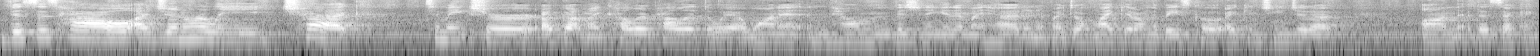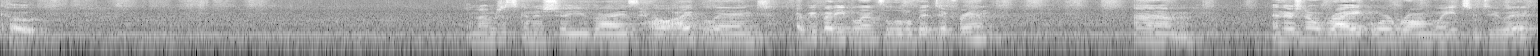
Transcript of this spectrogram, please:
this is how I generally check to make sure I've got my color palette the way I want it and how I'm envisioning it in my head. And if I don't like it on the base coat, I can change it up on the second coat. And I'm just gonna show you guys how I blend. Everybody blends a little bit different. Um, and there's no right or wrong way to do it.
